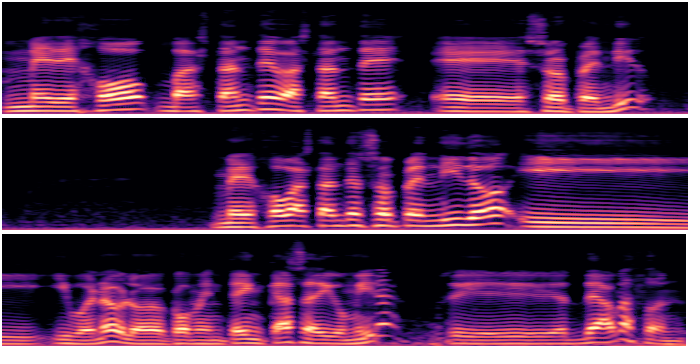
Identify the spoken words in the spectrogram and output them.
Me dejó bastante, bastante eh, sorprendido. Me dejó bastante sorprendido y, bueno, lo comenté en casa. Digo, mira, si es de Amazon.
